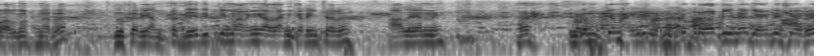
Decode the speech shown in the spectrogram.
పాల్గొంటున్నారు. చూసారు ఎంత దేదీప్యమానంగా అలంకరించారు ఆలయాన్ని. ఇదిగో ముఖ్య ముఖ్య ప్రధాత ఈయన జగదీష్ గారు.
